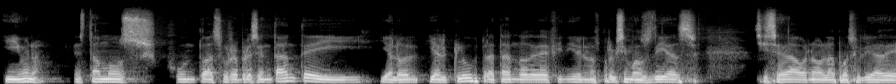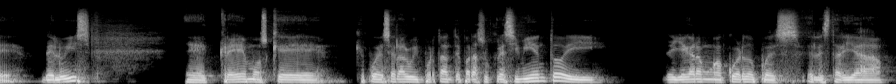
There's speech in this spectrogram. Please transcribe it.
Y bueno, estamos junto a su representante y, y, a lo- y al club tratando de definir en los próximos días si se da o no la posibilidad de, de Luis. Eh, creemos que, que puede ser algo importante para su crecimiento y de llegar a un acuerdo, pues él estaría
